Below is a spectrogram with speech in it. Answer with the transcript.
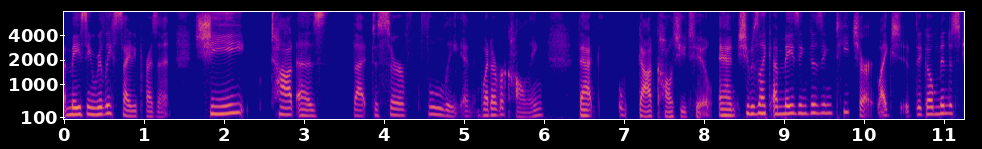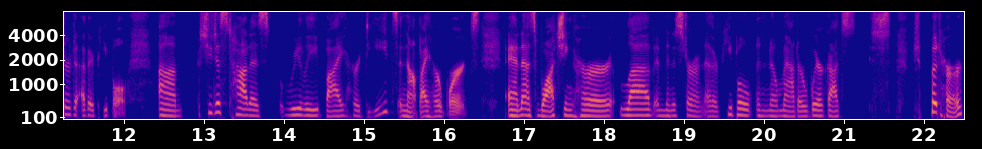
amazing relief society president. She taught us that to serve fully in whatever calling that God calls you to. And she was like amazing visiting teacher, like she, to go minister to other people. Um, she just taught us really by her deeds and not by her words. And as watching her love and minister on other people, and no matter where God's put her,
